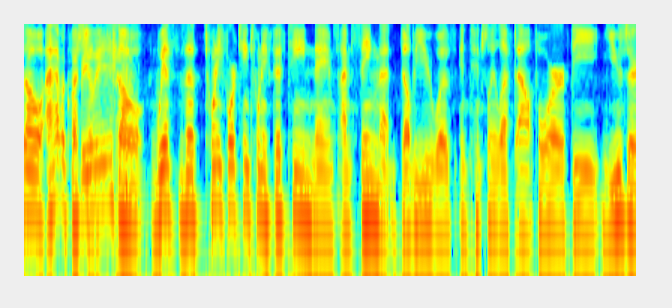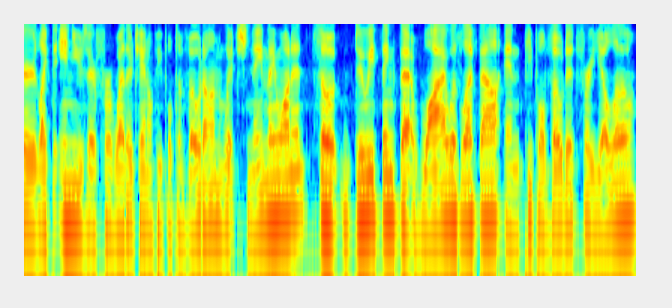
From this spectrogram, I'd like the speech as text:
So I have a question. Really? So with the 2014, 2015 names, I'm seeing that W was intentionally left out for the user, like the end user for Weather Channel people to vote on which name they wanted. So do we think that Y was left out and people voted for YOLO?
